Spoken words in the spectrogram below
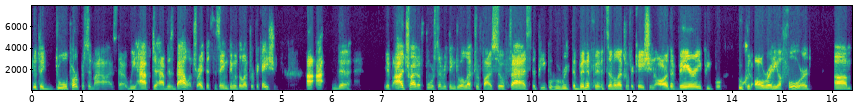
it's a dual purpose in my eyes that we have to have this balance, right? That's the same thing with electrification. I, I the if I try to force everything to electrify so fast, the people who reap the benefits of electrification are the very people who could already afford um,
